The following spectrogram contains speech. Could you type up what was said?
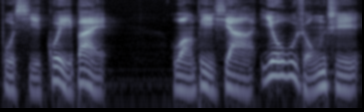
不惜跪拜，望陛下优容之。”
